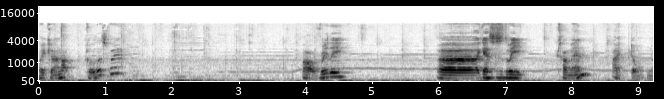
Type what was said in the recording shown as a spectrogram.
Wait, can I not go this way? Oh, really? Uh, I guess this is the way you come in? I don't know.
